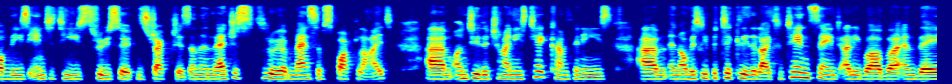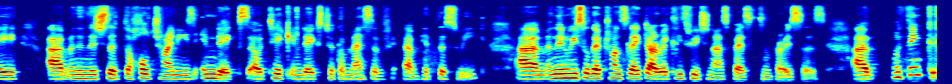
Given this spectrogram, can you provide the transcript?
of these entities through certain structures and then that just threw a massive spotlight um, onto the chinese tech companies um, and obviously particularly the likes of tencent alibaba and they um, and then this, the, whole Chinese index or tech index took a massive um, hit this week. Um, and then we saw that translate directly through to Naspers and Prosus. Um, I think,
